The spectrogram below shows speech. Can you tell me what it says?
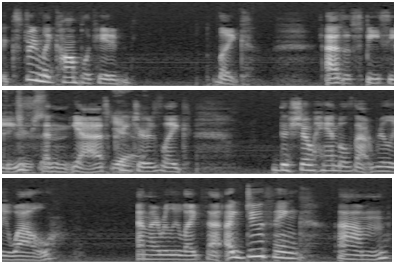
extremely complicated like as a species creatures. and yeah as creatures yeah. like the show handles that really well. And i really like that. I do think um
